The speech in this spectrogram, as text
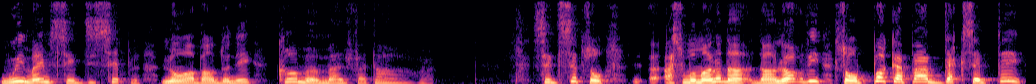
Oui, même ses disciples l'ont abandonné comme un malfaiteur. Ses disciples sont, à ce moment-là, dans, leur vie, sont pas capables d'accepter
